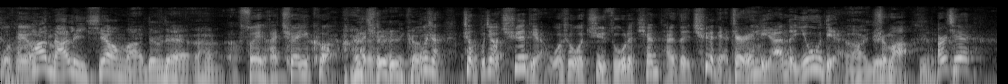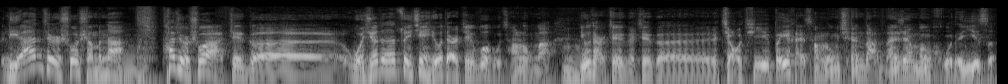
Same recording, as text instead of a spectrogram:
我还要他哪里像嘛，对不对？所以还缺一课，还缺一课。不是，这不叫缺点，我说我具足了天才的缺点，这是人李安的优点，是吗？而且。李安这是说什么呢？他就是说啊，这个我觉得他最近有点这个卧虎藏龙啊，有点这个这个脚踢北海苍龙，拳打南山猛虎的意思。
